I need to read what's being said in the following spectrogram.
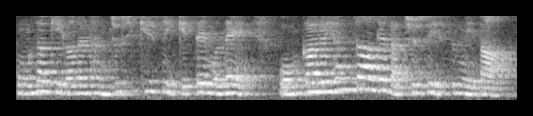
공사 기간을 단축시킬 수 있기 때문에 원가를 현저하게 낮출 수 있습니다.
